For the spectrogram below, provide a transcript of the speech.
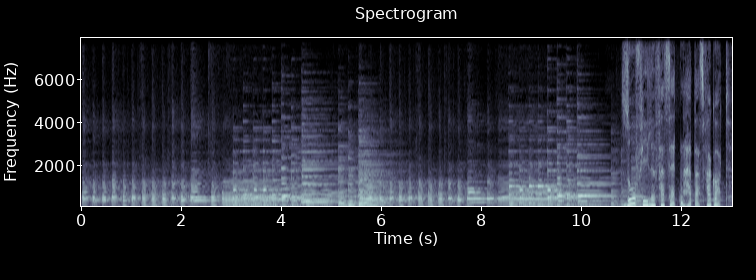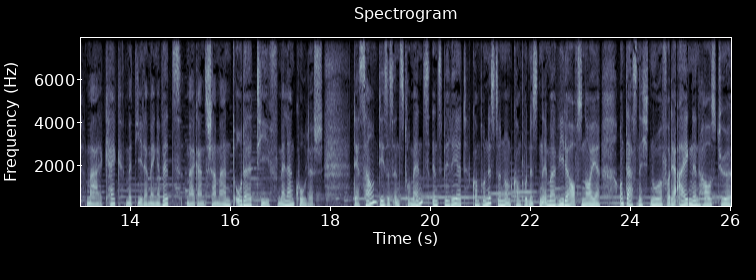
So viele Facetten hat das Fagott. Mal keck mit jeder Menge Witz, mal ganz charmant oder tief melancholisch. Der Sound dieses Instruments inspiriert Komponistinnen und Komponisten immer wieder aufs Neue und das nicht nur vor der eigenen Haustür,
